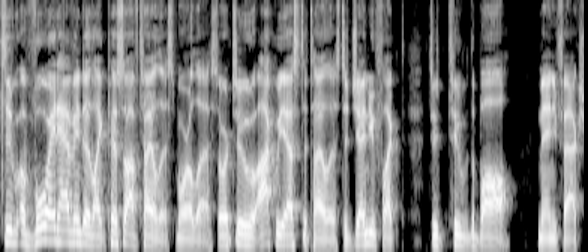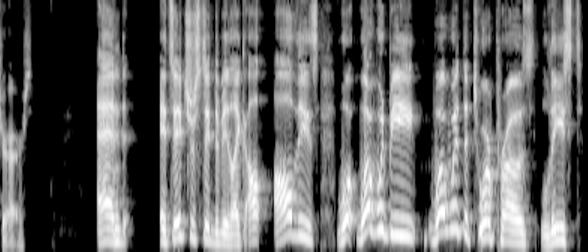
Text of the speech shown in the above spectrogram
to avoid having to like piss off Titleist more or less, or to acquiesce to Titleist, to genuflect to to the ball manufacturers. And it's interesting to me, like all all these what what would be what would the tour pros least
